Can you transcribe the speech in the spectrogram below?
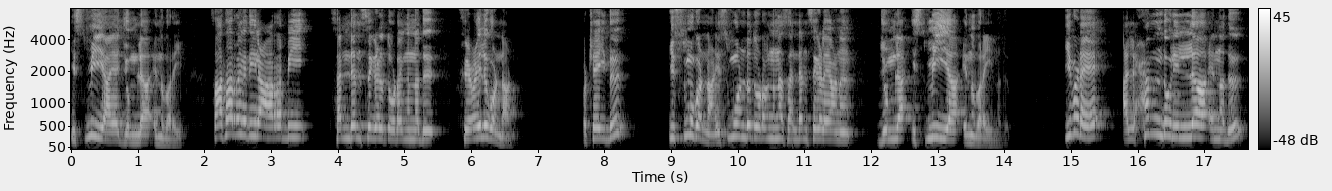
ഇസ്മിയായ ജുംല എന്ന് പറയും. സാധാരണഗതിയിൽ അറബി സെന്റൻസുകൾ തുടങ്ങുന്നത് ഫിഴൽ കൊണ്ടാണ്. പക്ഷേ ഇത് ഇസ്മു കൊണ്ടാണ്. ഇസ്മു കൊണ്ട് തുടങ്ങുന്ന സെന്റൻസുകളെയാണ് ജുംല ഇസ്മിയ എന്ന് പറയുന്നത്. ഇവിടെ അൽഹന്ദുലില്ല എന്നത്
